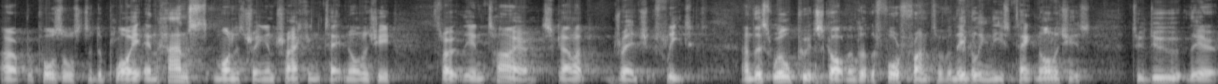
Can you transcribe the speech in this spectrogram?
our proposals to deploy enhanced monitoring and tracking technology throughout the entire scallop dredge fleet. And this will put Scotland at the forefront of enabling these technologies to do their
